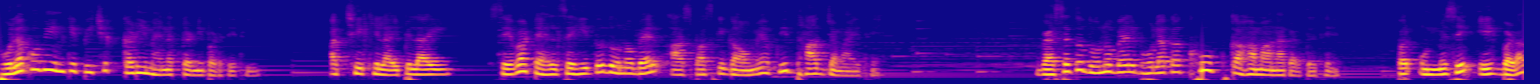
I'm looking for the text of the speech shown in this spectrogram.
भोला को भी इनके पीछे कड़ी मेहनत करनी पड़ती थी। अच्छी खिलाई पिलाई सेवा टहल से ही तो दोनों बैल आसपास के गाँव में अपनी धाक जमाए थे। वैसे तो दोनों बैल भोला का खूब कहा माना करते थे, पर उनमें से एक बड़ा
